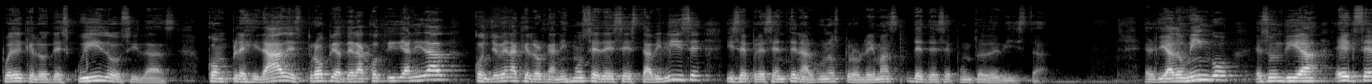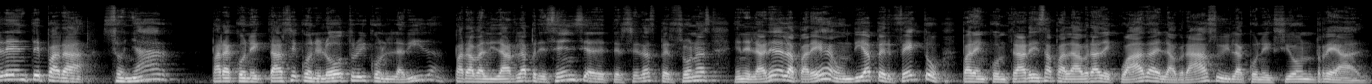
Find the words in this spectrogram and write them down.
puede que los descuidos y las complejidades propias de la cotidianidad conlleven a que el organismo se desestabilice y se presenten algunos problemas desde ese punto de vista. El día domingo es un día excelente para soñar, para conectarse con el otro y con la vida, para validar la presencia de terceras personas en el área de la pareja, un día perfecto para encontrar esa palabra adecuada, el abrazo y la conexión real.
